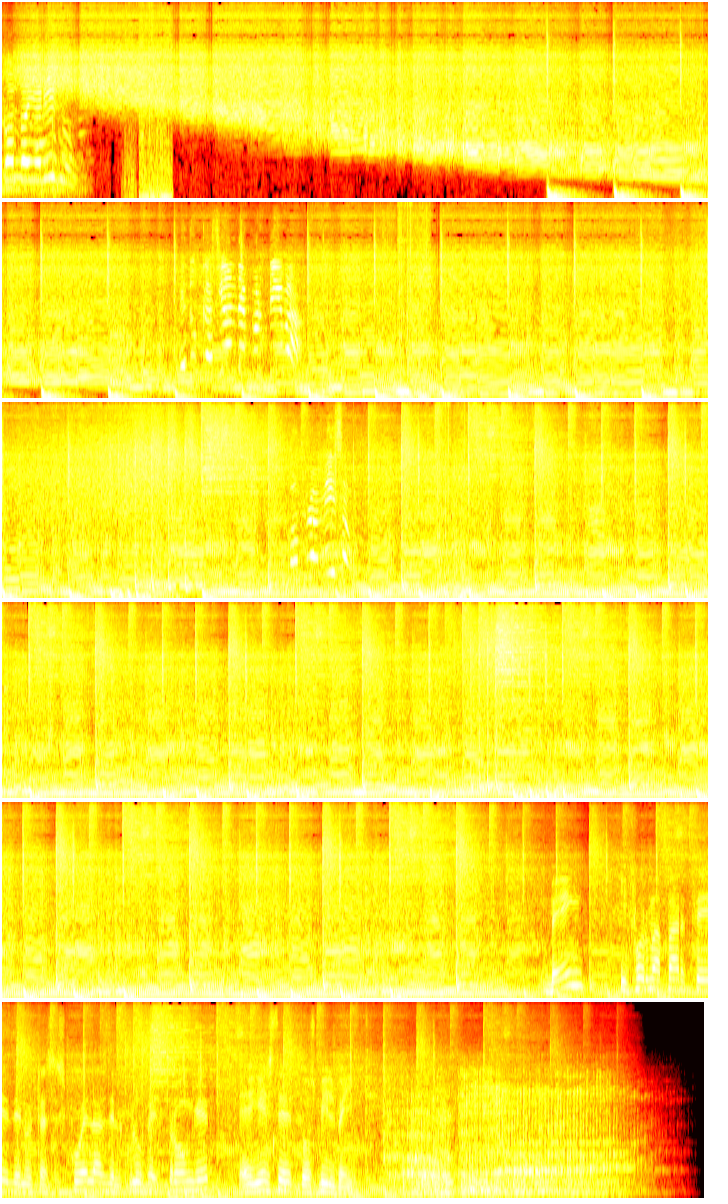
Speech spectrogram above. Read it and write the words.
Compañerismo. Educación deportiva. Ven y forma parte de nuestras escuelas del Club Stronger en este 2020.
